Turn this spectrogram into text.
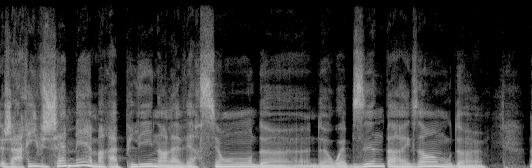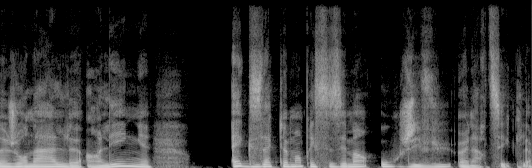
J'arrive jamais à me rappeler dans la version d'un webzine, par exemple, ou d'un journal en ligne, exactement précisément où j'ai vu un article.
